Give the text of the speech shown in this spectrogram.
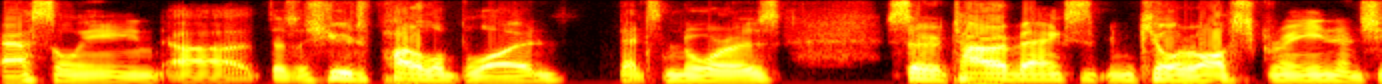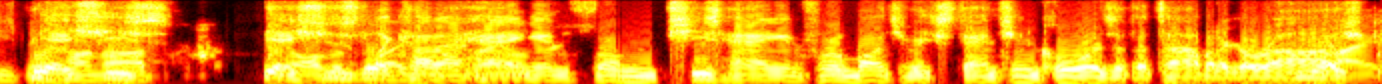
gasoline. Uh, there's a huge puddle of blood that's Nora's. So Tyra Banks has been killed off screen, and she's been Yeah, hung up. she's Yeah, she's like kind of hanging from. She's hanging from a bunch of extension cords at the top of the garage. Right,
